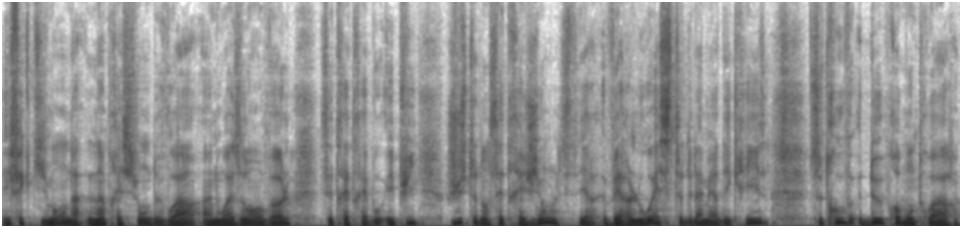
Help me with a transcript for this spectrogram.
effectivement, on a l'impression de voir un oiseau en vol. C'est très très beau. Et puis, juste dans cette région, c'est-à-dire vers l'ouest de la mer des Crises, se trouvent deux promontoires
